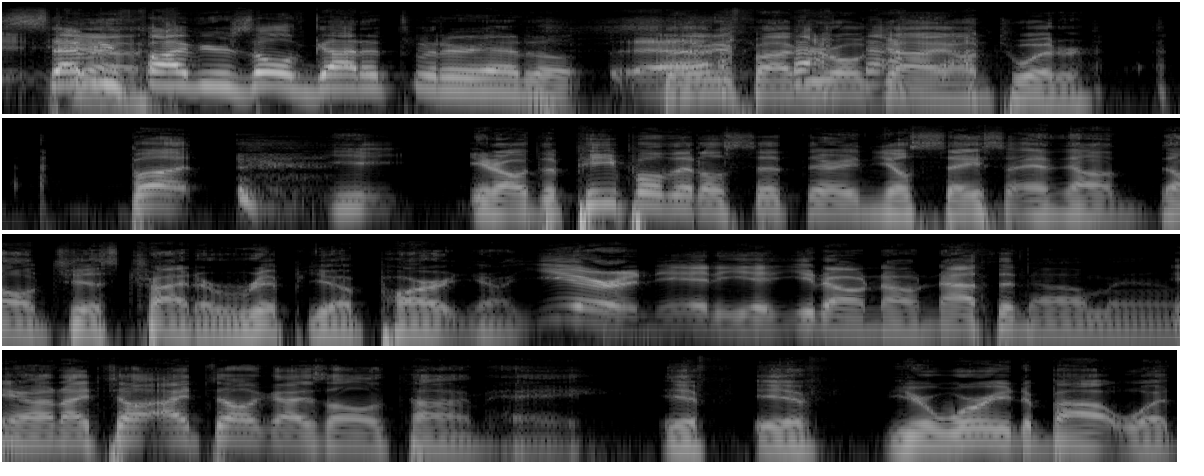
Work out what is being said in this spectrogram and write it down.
Seventy-five years old, got a Twitter handle. 75 year old guy on Twitter. But you, you know the people that'll sit there and you'll say so, and they'll they'll just try to rip you apart. You know, you're an idiot. You don't know nothing. Oh man. You know, and I tell I tell guys all the time, hey, if if you're worried about what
